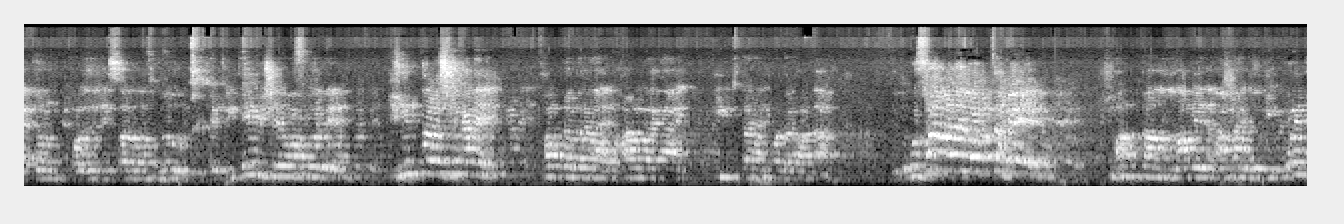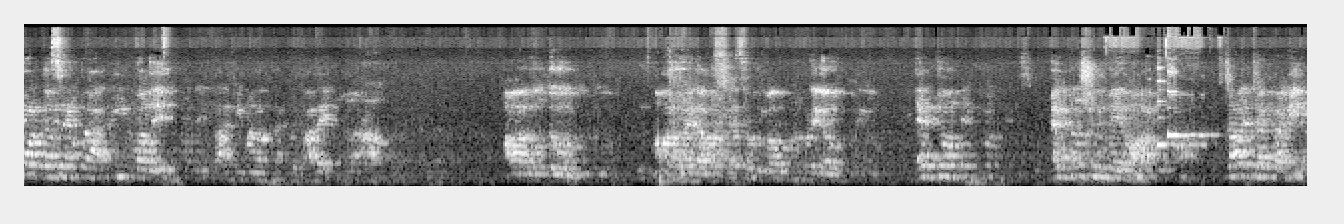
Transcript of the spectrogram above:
একজন কলেজের ইসলাম হুজুর এই বিষয়ে ওয়াজ করবেন। হিন্দুরা সেখানে খদ্দ টাকায় ফাল টাকায় ইট টাকায় না কিন্তু মুসলমানের বক্তা হয়ে সন্তান লাভের আশায় যদি ওই বটগাছে একটা ইট বলে, তার কি মানত থাকতে পারে? আমার আমার ভাইরা পড়ে গেল। একজন একজন মেয়ে হয় চার চারটা মেয়ে।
